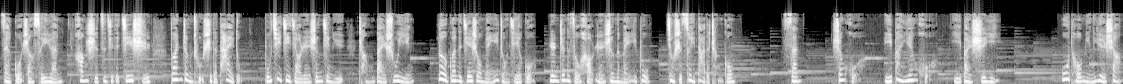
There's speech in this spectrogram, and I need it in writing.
在果上随缘，夯实自己的基石，端正处事的态度，不去计较人生境遇成败输赢，乐观的接受每一种结果，认真的走好人生的每一步，就是最大的成功。三。生活，一半烟火，一半诗意。屋头明月上，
